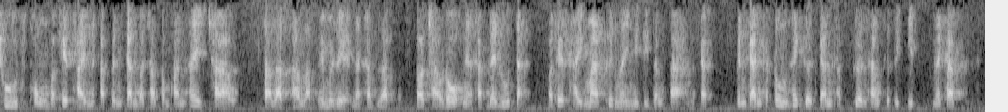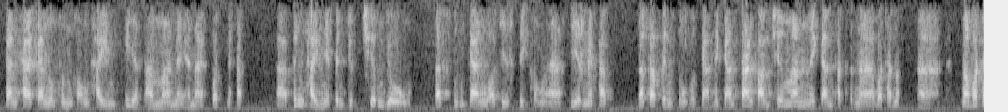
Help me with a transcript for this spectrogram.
ชูธงประเทศไทยนะครับ เป็นการประชาสัมพันธ์ให้ชาวสหรัฐอาหรับเอมิเรต์นะครับ แล้วก็ชาวโลกเนี่ยครับได้รู้จักประเทศไทยมากขึ้นในมิติต่างๆนะครับ เป็นการกระตุ้นให้เกิดการขับเคลื่อนทางเศรษฐกิจนะครับ การค้าการลงทุนของไทยที่จะตามมาในอนาคตนะครับ ซึ่งไทยเนี่ยเป็นจุดเชื่อมโยง และศูนย์กลางโลจิสติกของอาเซียนนะครับ แล้วก็เป็นตัวโอกาสในการสร้างความเชื่อมั่นในการพัฒนาวัฒนนวัต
